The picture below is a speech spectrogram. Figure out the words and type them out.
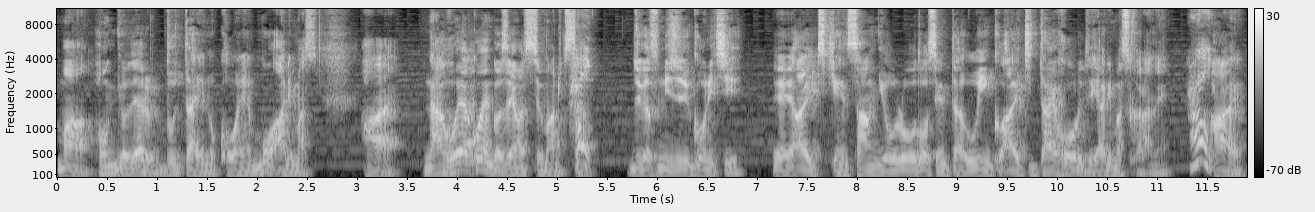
まあ本業である舞台の公演もあります。はい。名古屋公演ございますよ、マルチさん。はい10月25日、えー愛知県産業労働センターウインク愛知大ホールでやりますからね。はい。はい。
